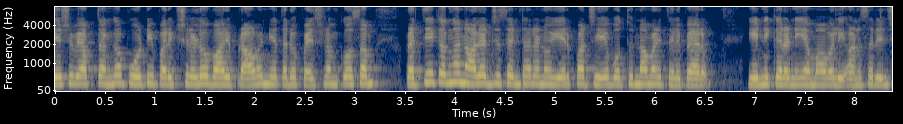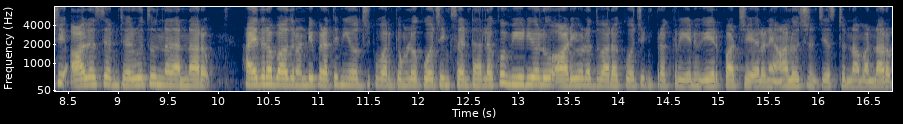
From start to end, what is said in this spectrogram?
దేశవ్యాప్తంగా పోటీ పరీక్షలలో వారి ప్రావీణ్యతను పెంచడం కోసం ప్రత్యేకంగా నాలెడ్జ్ సెంటర్లను ఏర్పాటు చేయబోతున్నామని తెలిపారు. ఎన్నికల నియమావళి అనుసరించి ఆలస్యం జరుగుతుందన్నారు హైదరాబాద్ నుండి ప్రతి నియోజకవర్గంలో కోచింగ్ సెంటర్లకు వీడియోలు ఆడియోల ద్వారా కోచింగ్ ప్రక్రియను ఏర్పాటు చేయాలని ఆలోచన చేస్తున్నామన్నారు.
